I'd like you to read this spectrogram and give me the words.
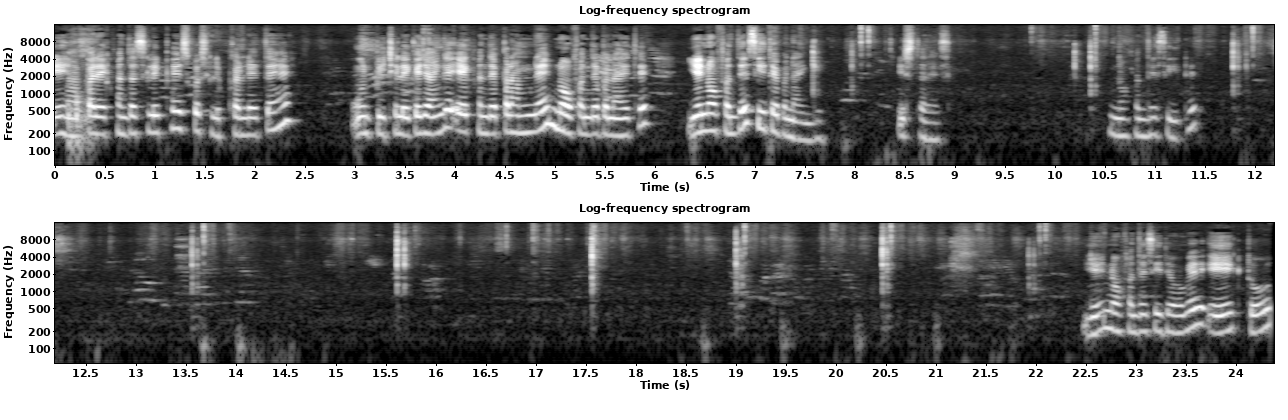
ये यहाँ पर एक फंदा स्लिप है, इसको स्लिप कर लेते हैं। ऊन पीछे लेके जाएँगे। एक फंदे पर हमने नौ फंदे बनाए थे। ये नौ फंदे सीधे बनाएँगे, इस तरह से। नौ फंदे सीधे। ये नौ फंदे सीधे हो गए। एक, दो,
